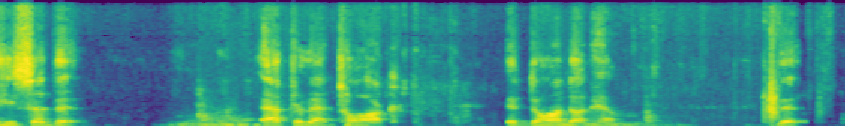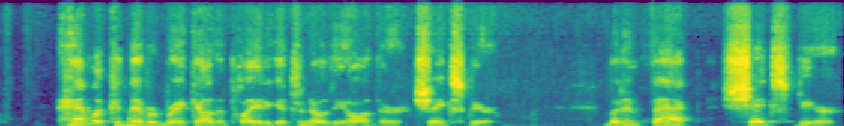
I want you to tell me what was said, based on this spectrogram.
he said that after that talk, it dawned on him that Hamlet could never break out of the play to get to know the author, Shakespeare, but in fact, Shakespeare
